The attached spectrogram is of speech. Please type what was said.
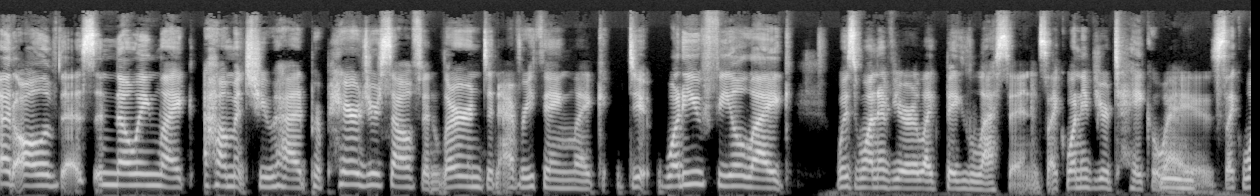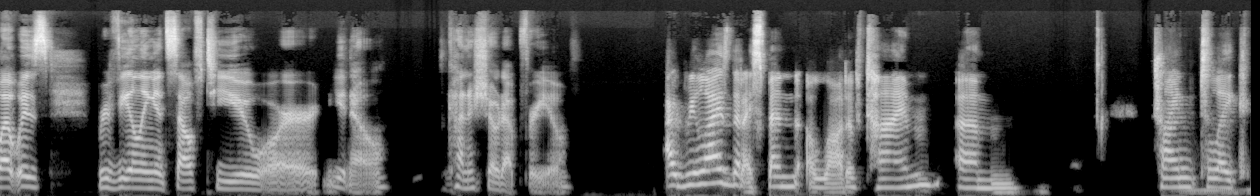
at all of this and knowing like how much you had prepared yourself and learned and everything, like, do, what do you feel like was one of your like big lessons, like one of your takeaways? Like, what was revealing itself to you or, you know, kind of showed up for you? I realized that I spend a lot of time um, trying to like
